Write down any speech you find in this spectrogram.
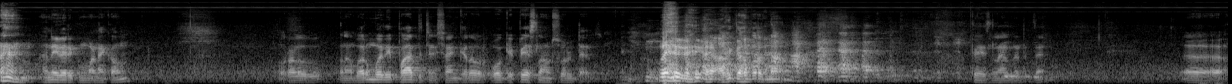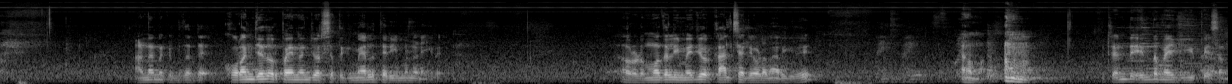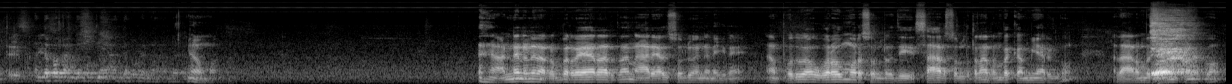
அனைவருக்கும் வணக்கம். ஓரளவு நான் வரும்போதே பார்த்துட்டேன் சங்கர் அவர் ஓகே பேசலாம்னு சொல்லிட்டாரு. அதுக்கப்புறம் தான் பேசலாம்னு எடுத்தேன். அஹ், அண்ணனுக்கு கிட்டத்தட்ட குறைஞ்சது ஒரு பதினஞ்சு வருஷத்துக்கு மேலே தெரியும்னு நினைக்கிறேன். அவரோட முதல் இமேஜ் ஒரு கால் சட்டையோட தான் இருக்குது. ஆமாம் ரெண்டு எந்த மைக்கு பேசணும் தெரியும் ஆமாம் அண்ணன் நான் ரொம்ப ரேராக இருந்தால் நான் யாரையாவது சொல்லுவேன்னு நினைக்கிறேன். நான் பொதுவாக உறவு முறை சொல்கிறது சார் சொல்கிறதுலாம் ரொம்ப கம்மியாக இருக்கும். அது ஆரம்பத்தில் பழக்கம்.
